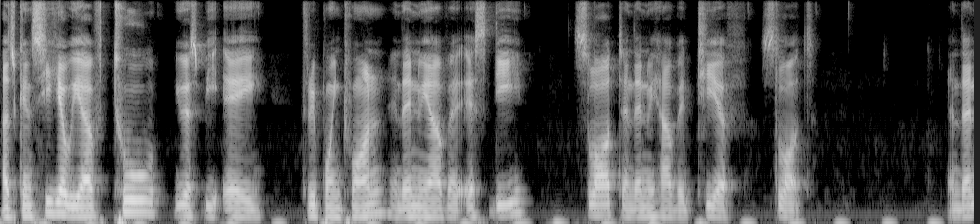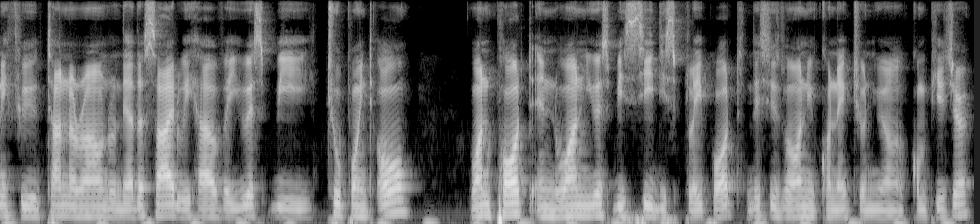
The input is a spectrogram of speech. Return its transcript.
As you can see here, we have two USB-A 3.1 and then we have a SD slot and then we have a TF slot. And then if you turn around on the other side, we have a USB 2.0 one port and one USB-C display port. This is the one you connect on your computer.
